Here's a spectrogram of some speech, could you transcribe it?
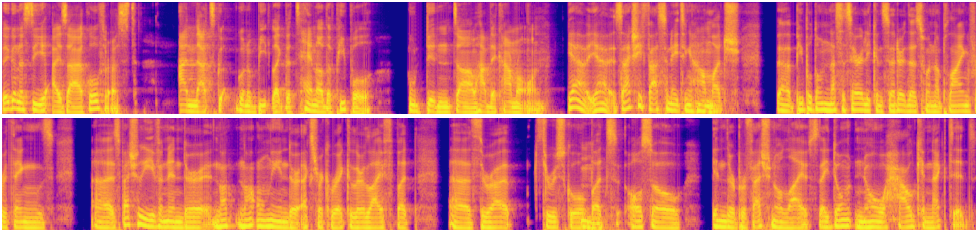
they're gonna see Isaiah Colthrust, and that's go- gonna beat like the ten other people who didn't um, have their camera on. Yeah, yeah. It's actually fascinating how Mm-hmm. much uh, people don't necessarily consider this when applying for things, uh, especially even in their not not only in their extracurricular life, but uh, throughout through school, Mhm. but also in their professional lives. They don't know how connected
